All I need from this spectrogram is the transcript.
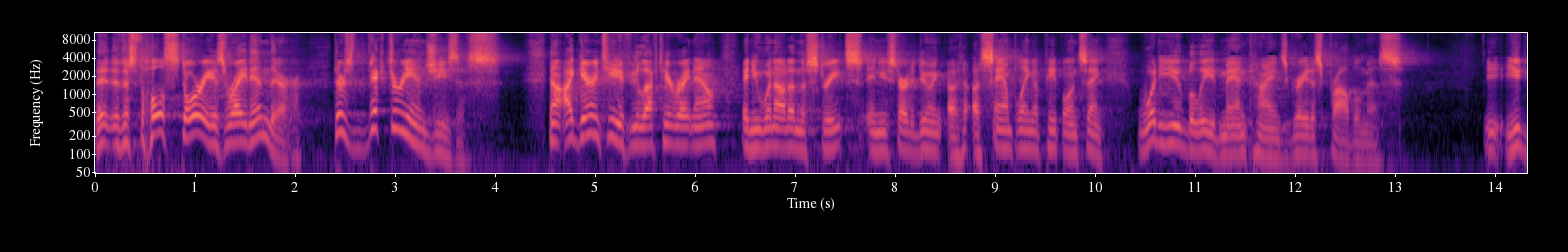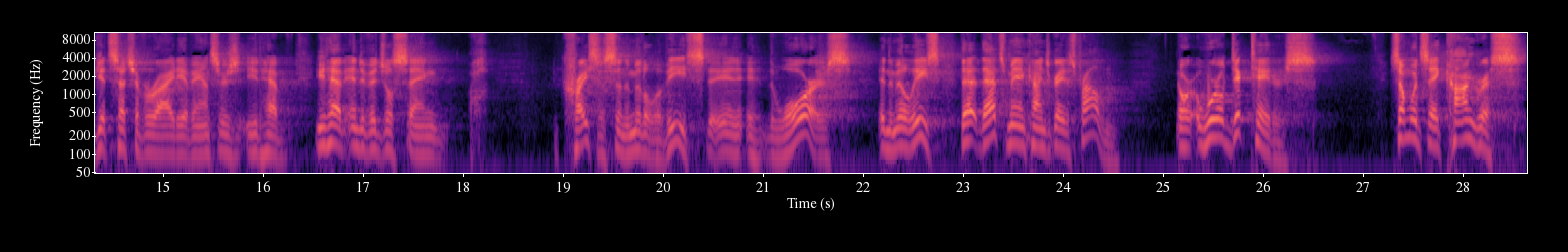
This, the whole story is right in there. There's victory in Jesus. Now, I guarantee you, if you left here right now and you went out on the streets and you started doing a, a sampling of people and saying, What do you believe mankind's greatest problem is? You'd get such a variety of answers. You'd have, you'd have individuals saying, oh, Crisis in the Middle of East, in, in the wars in the Middle East, that, that's mankind's greatest problem. Or world dictators. Some would say Congress.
